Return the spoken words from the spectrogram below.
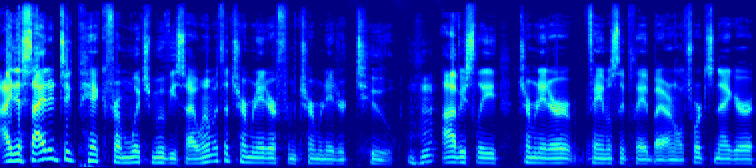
I decided to pick from which movie. So I went with The Terminator from Terminator 2. Obviously, Terminator, famously played by Arnold Schwarzenegger.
